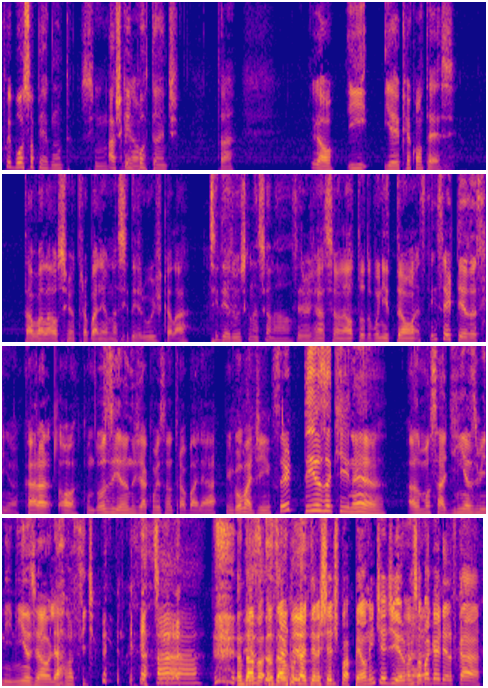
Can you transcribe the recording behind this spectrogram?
Foi boa a sua pergunta. Sim. Acho que é legal. importante. Tá. Legal. E, e aí o que acontece? Tava lá o senhor trabalhando na siderúrgica lá. Siderúrgica Nacional. Siderúrgica Nacional, todo bonitão lá. Você tem certeza assim, ó. Cara, ó, com 12 anos já começando a trabalhar. Engomadinho. Certeza que, né? As moçadinhas, as menininhas já olhavam assim de Ah, Andava, Isso com andava com carteira cheia de papel, nem tinha dinheiro, mas É. só pra carteira ficar.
